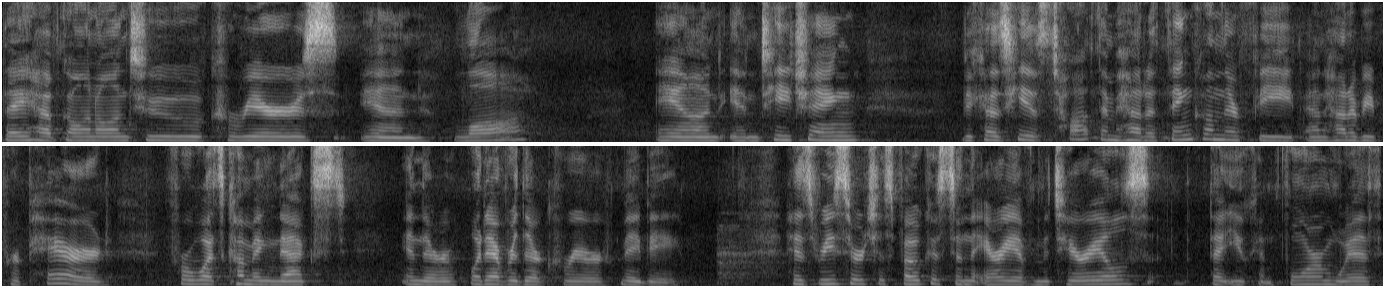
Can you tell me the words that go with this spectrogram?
They have gone on to careers in law and in teaching because he has taught them how to think on their feet and how to be prepared for what's coming next in their whatever their career may be. His research is focused in the area of materials that you can form with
